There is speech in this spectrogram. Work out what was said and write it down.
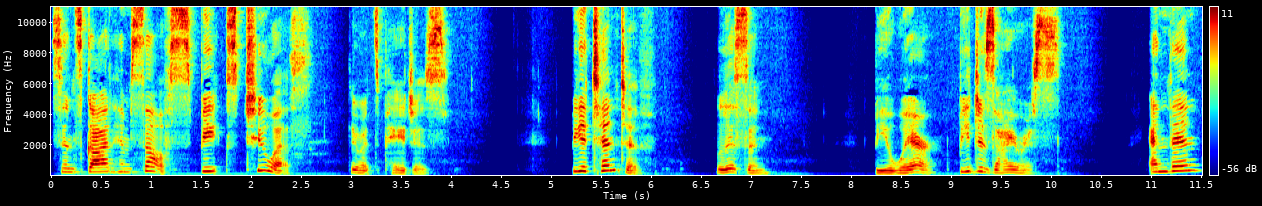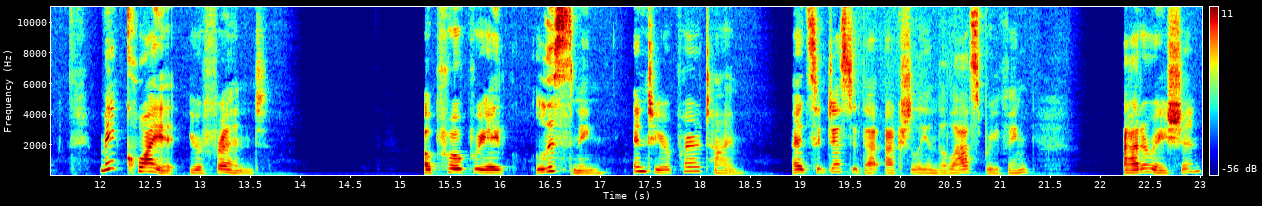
since God Himself speaks to us through its pages. Be attentive, listen, be aware, be desirous, and then make quiet your friend. Appropriate listening into your prayer time. I had suggested that actually in the last briefing. Adoration,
